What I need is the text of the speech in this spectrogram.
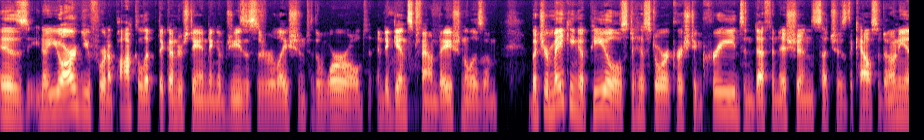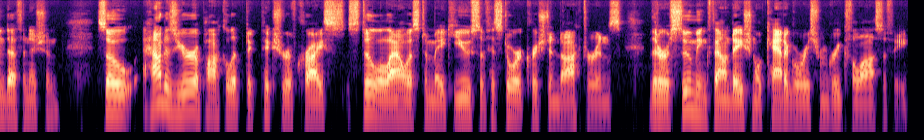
is you know you argue for an apocalyptic understanding of jesus' relation to the world and against foundationalism but you're making appeals to historic christian creeds and definitions such as the chalcedonian definition. So how does your apocalyptic picture of christ still allow us to make use of historic christian doctrines that are assuming foundational categories from greek philosophy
